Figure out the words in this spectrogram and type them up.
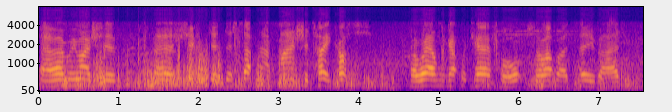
Uh, we managed to uh, shift it, the sat nav managed to take us around the Gatwick Airport, so that wasn't too bad.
